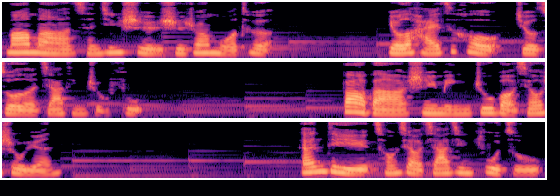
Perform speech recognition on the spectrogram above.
妈妈曾经是时装模特，有了孩子后就做了家庭主妇。爸爸是一名珠宝销售员。Andy 从小家境富足。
